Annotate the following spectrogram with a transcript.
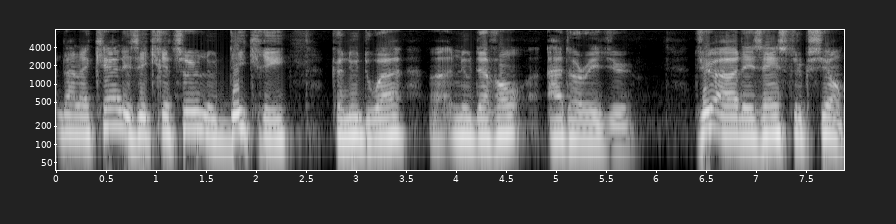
dans laquelle les Écritures nous décrivent que nous, doit, euh, nous devons adorer Dieu. Dieu a des instructions.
